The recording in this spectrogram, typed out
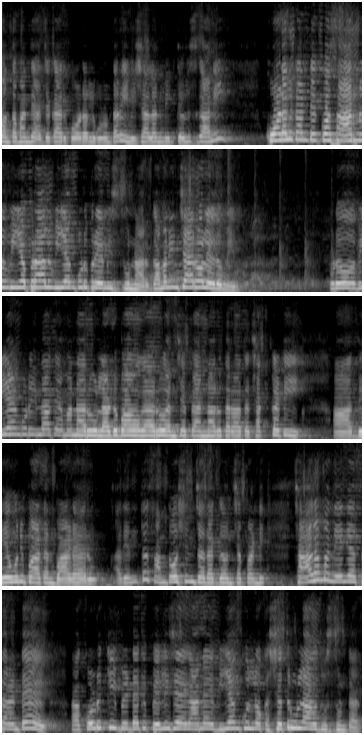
కొంతమంది అజ్జకారి కోడలు కూడా ఉంటారు. ఈ విషయాలని మీకు తెలుసు కానీ కోడల కంటే ఎక్కువ సార్ను వియ్యపురాలు వియ్యంకుడు ప్రేమిస్తున్నారు. గమనించారో లేదో మీరు? ఇప్పుడు వియంకుడు ఇందాక ఏమన్నారు లడ్డుబావ గారు అని చెప్పి అన్నారు తర్వాత చక్కటి ఆ, దేవుని పాటను పాడారు. అది ఎంత సంతోషించదగ్గ అని చెప్పండి. చాలామంది ఏం చేస్తారంటే కొడుక్కి బిడ్డకి పెళ్ళి చేయగానే వియంకుల్ని ఒక శత్రువులాగా చూస్తుంటారు.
